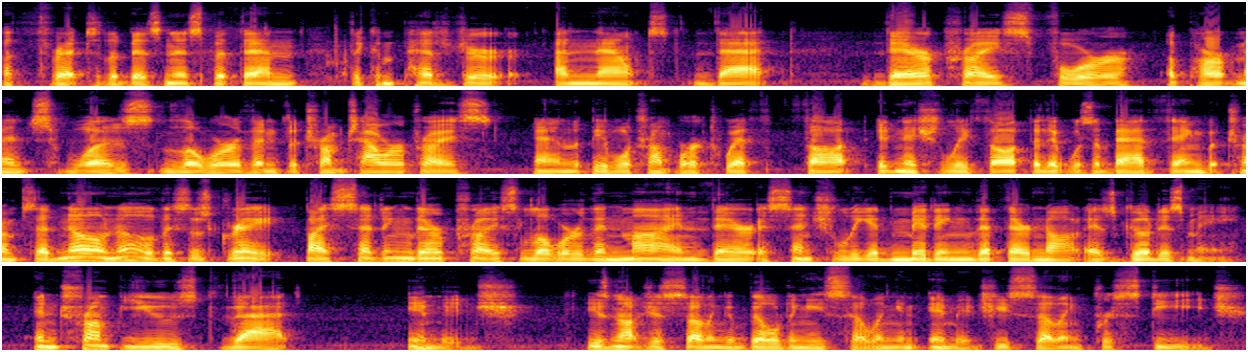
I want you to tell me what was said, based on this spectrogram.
a threat to the business. But then the competitor announced that their price for apartments was lower than the Trump Tower price. And the people Trump worked with thought initially thought that it was a bad thing, but Trump said, "No, no, this is great. By setting their price lower than mine, they're essentially admitting that they're not as good as me." And Trump used that image. He's not just selling a building, he's selling an image, he's selling prestige.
